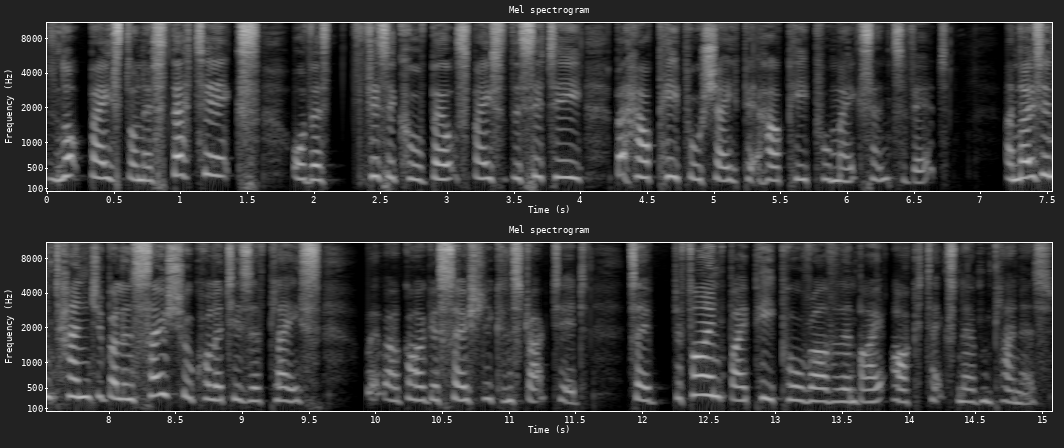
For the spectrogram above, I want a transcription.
It's not based on aesthetics or the physical built space of the city, but how people shape it, how people make sense of it. And those intangible and social qualities of place are socially constructed, so defined by people rather than by architects and urban planners.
